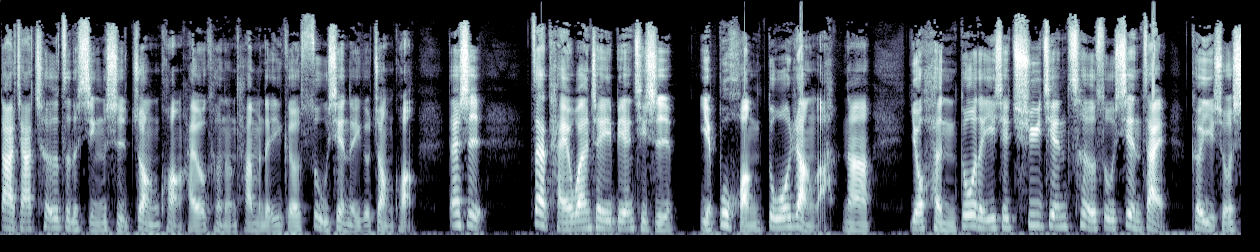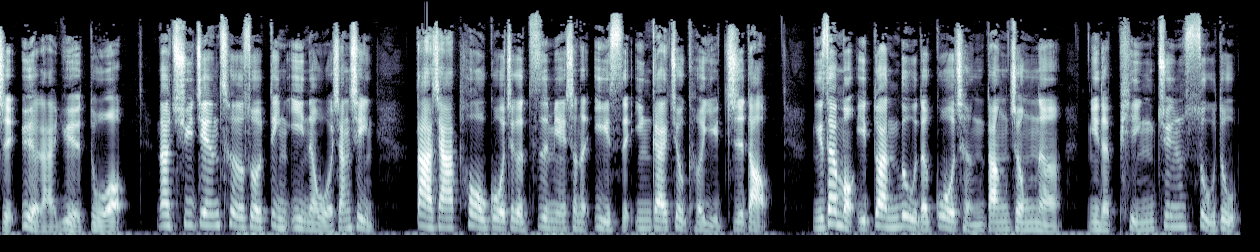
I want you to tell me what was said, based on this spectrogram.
大家车子的行驶状况，还有可能他们的一个速限的一个状况。但是在台湾这一边，其实也不遑多让了。那有很多的一些区间测速，现在可以说是越来越多。那区间测速定义呢？我相信大家透过这个字面上的意思，应该就可以知道，你在某一段路的过程当中呢，你的平均速度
